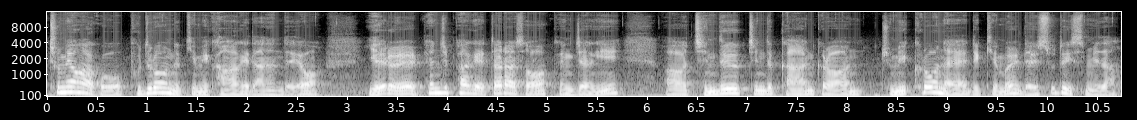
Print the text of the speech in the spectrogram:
투명하고 부드러운 느낌이 강하게 나는데요. 얘를 편집하기에 따라서 굉장히 어, 진득진득한 그런 주미크론의 느낌을 낼 수도 있습니다.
